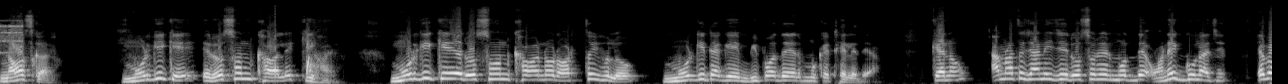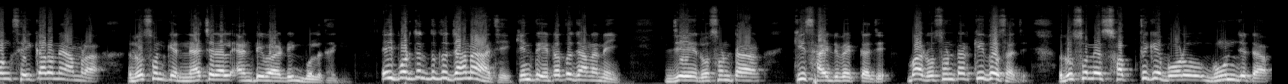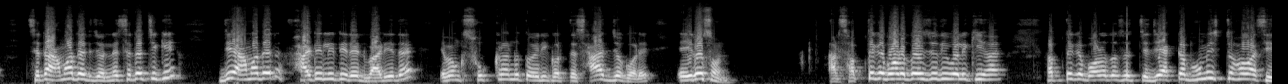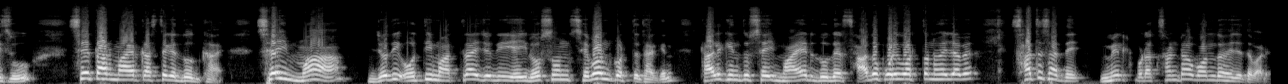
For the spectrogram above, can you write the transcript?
নমস্কার। মুরগিকে রসুন খাওয়ালে কি হয়? মুরগিকে রসুন খাওয়ানোর অর্থই হলো মুরগিটাকে বিপদের মুখে ঠেলে দেয়া। কেন? আমরা তো জানি যে রসুনের মধ্যে অনেক গুণ আছে এবং সেই কারণে আমরা রসুনকে ন্যাচারাল অ্যান্টিবায়োটিক বলে থাকি। এই পর্যন্ত তো জানা আছে, কিন্তু এটা তো জানা নেই যে রসুনটার কি সাইড এফেক্ট আছে বা রসুনটার কি দোষ আছে। রসুনের সব থেকে বড় গুণ যেটা, সেটা আমাদের জন্য, সেটা হচ্ছে কি যে আমাদের ফার্টিলিটি রেট বাড়িয়ে দেয় এবং শুক্রাণু তৈরি করতে সাহায্য করে এই রসুন আর সব থেকে বড় দোষ যদি বলি কি হয়? সব থেকে বড় দোষ হচ্ছে যে একটা ভূমিষ্ঠ হওয়া শিশু, সে তার মায়ের কাছ থেকে দুধ খায়। সেই মা যদি অতি মাত্রায় যদি এই রসুন সেবন করতে থাকেন, তাহলে কিন্তু সেই মায়ের দুধের স্বাদও পরিবর্তন হয়ে যাবে, সাথে সাথে মিল্ক প্রোডাকশনটাও বন্ধ হয়ে যেতে পারে।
